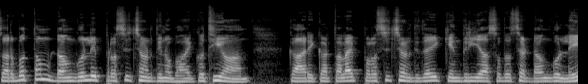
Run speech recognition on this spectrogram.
सर्वोत्तम डङ्गोलले प्रशिक्षण दिनुभएको थियो। कार्यकर्तालाई प्रशिक्षण दिँदै केन्द्रीय सदस्य डङ्गोलले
